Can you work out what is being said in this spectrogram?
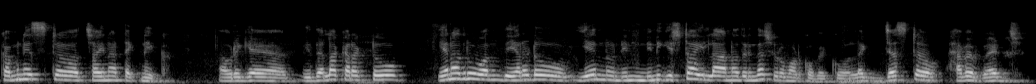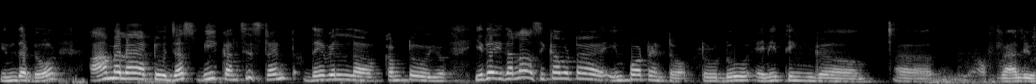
communist China technique ಅವರಿಗೆ ಇದೆಲ್ಲ ಕರೆಕ್ಟು ಏನಾದರೂ ಒಂದು ಎರಡು ಏನು ನಿನ್, ನಿನಗಿಷ್ಟ ಇಲ್ಲ ಅನ್ನೋದ್ರಿಂದ ಶುರು ಮಾಡ್ಕೋಬೇಕು. Like just have a wedge in the door ಆಮೇಲೆ to just be consistent they will come to you ಇದೆ, ಇದೆಲ್ಲ ಸಿಕ್ಕಾಬಟ್ಟೆ important to do anything of value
